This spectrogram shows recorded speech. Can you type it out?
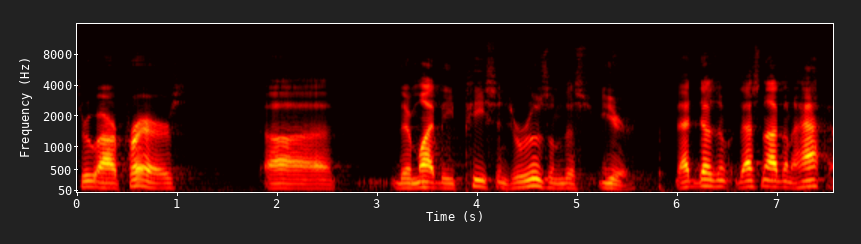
through our prayers uh, there might be peace in Jerusalem this year. That doesn't, that's not going to happen.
